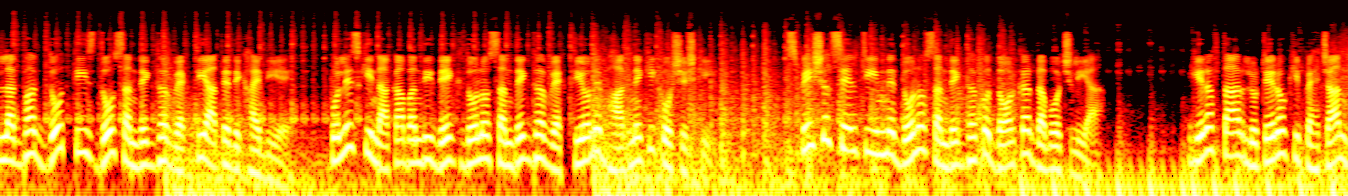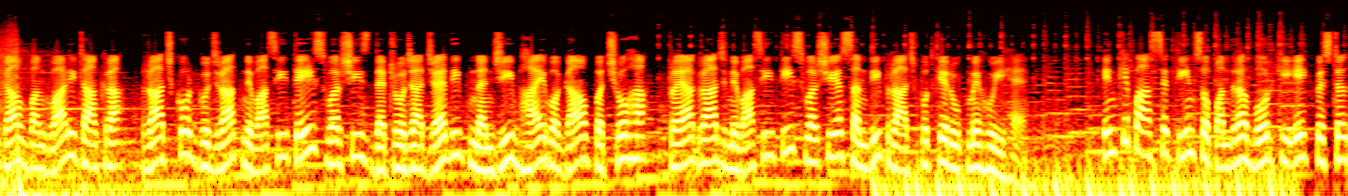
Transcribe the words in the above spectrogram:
लगभग दो तीस दो संदिग्ध व्यक्ति आते दिखाई दिए। पुलिस की नाकाबंदी देख दोनों संदिग्ध व्यक्तियों ने भागने की कोशिश की। स्पेशल सेल टीम ने दोनों संदिग्ध को दौड़कर दबोच लिया। गिरफ़्तार लुटेरों की पहचान गाँव बंगवाड़ी टाकरा, राजकोट, गुजरात निवासी तेईस वर्षीय देट्रोजा जयदीप नंजी भाई व गाँव पछोहा, प्रयागराज निवासी तीस वर्षीय संदीप राजपूत के रूप में हुई है। इनके पास से 315 बोर की एक पिस्टल,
